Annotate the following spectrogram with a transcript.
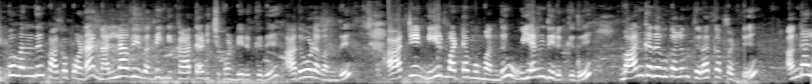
இப்போ வந்து பார்க்க போனால் நல்லாவே வந்து இங்கே காத்தடிச்சு கொண்டு இருக்குது அதோடு வந்து ஆற்றின் நீர்மட்டமும் வந்து உயர்ந்து இருக்குது வான்கதவுகளும் திறக்கப்பட்டு அங்கால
